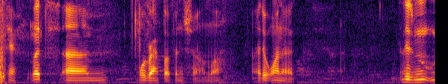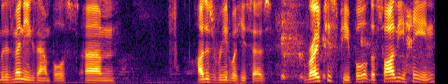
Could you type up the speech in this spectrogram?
Okay, let's um, we'll wrap up inshallah. I don't want to. There's, there's many examples. Um, I'll just read what he says. Righteous people, the salihin,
